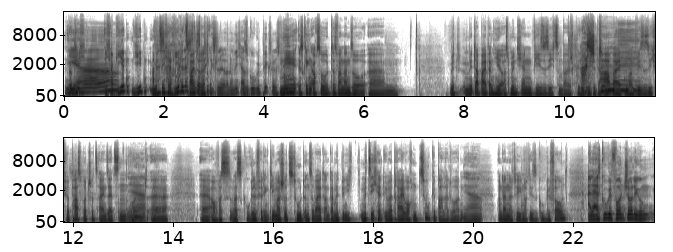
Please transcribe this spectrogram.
Wirklich. Ja. Ich habe jeden, jeden, mit Sicherheit jede zweite oder dritte. Pixel, oder nicht? Also Google Pixel ist Nee, es ging auch so, das waren dann so ähm, mit Mitarbeitern hier aus München, wie sie sich zum Beispiel, Ah, wie sie da arbeiten und wie sie sich für Passwortschutz einsetzen Ja. und äh, äh, auch was, was Google für den Klimaschutz tut und so weiter. Und damit bin ich mit Sicherheit über drei Wochen zugeballert worden. Ja. Und dann natürlich noch dieses Google Phone. Alter, das Google Phone, Entschuldigung,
